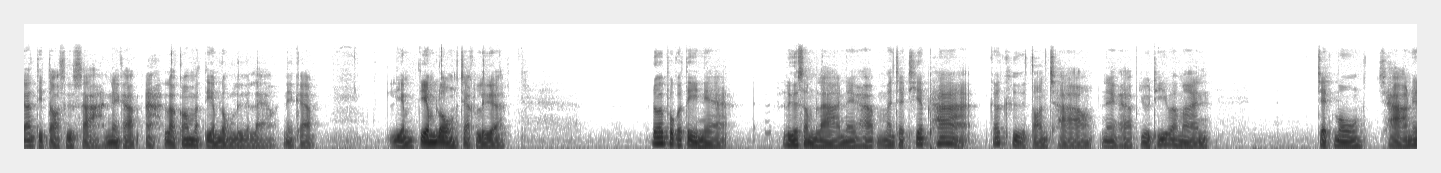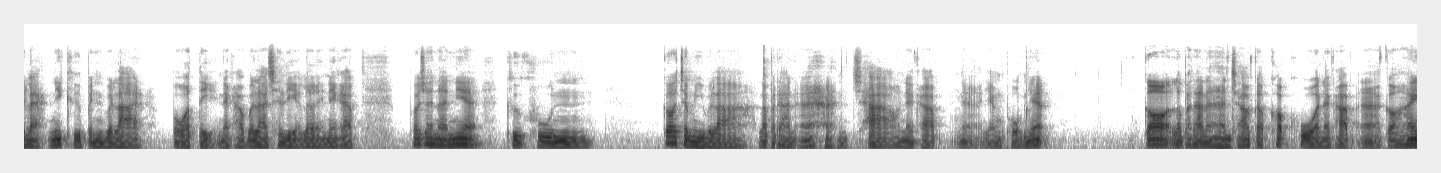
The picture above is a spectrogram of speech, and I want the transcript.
การติดต่อสื่อสารนะครับอะเราก็มาเตรียมลงเรือแล้วนะครับเตรียมเตรียมลงจากเรือ โดยปกติเนี่ยเรือสำราญนะครับ มันจะเทียบท่าก็คือตอนเช้านะครับ อยู่ที่ประมาณ7โมงเช้านี่แหละ นี่คือเป็นเวลาปกตินะครับ เวลาเฉลี่ยเลยนะครับ เพราะฉะนั้นเนี่ยคือคุณก็จะมีเวลารับประทานอาหารเช้านะครับอย่างผมเนี่ย ก็รับประทานอาหารเช้ากับครอบครัวนะครับอ่าก็ให้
